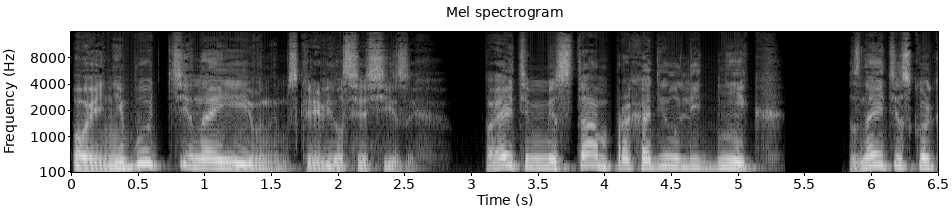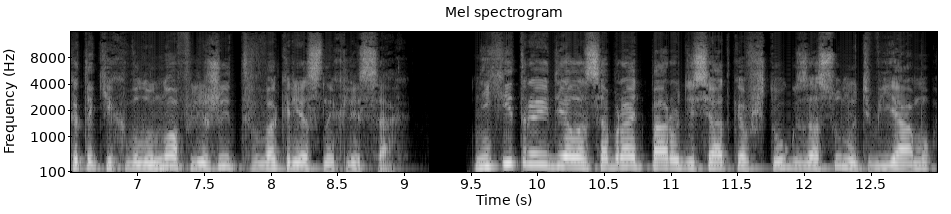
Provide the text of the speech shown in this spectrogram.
«Ой, не будьте наивным», — скривился Сизых. «По этим местам проходил ледник. Знаете, сколько таких валунов лежит в окрестных лесах? Нехитрое дело собрать пару десятков штук, засунуть в яму,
